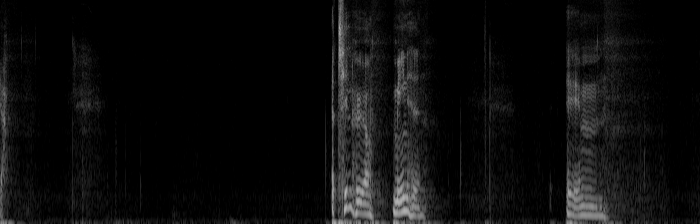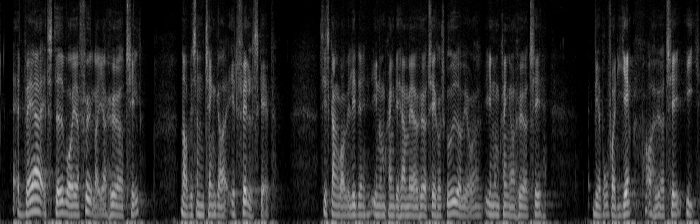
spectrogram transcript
Ja tilhører menigheden. Øhm, at være et sted, hvor jeg føler, jeg hører til, når vi sådan tænker et fællesskab. Sidste gang var vi lidt inde omkring det her med at høre til hos Gud, og vi var inde omkring at høre til. Vi har brug for et hjem at høre til i.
